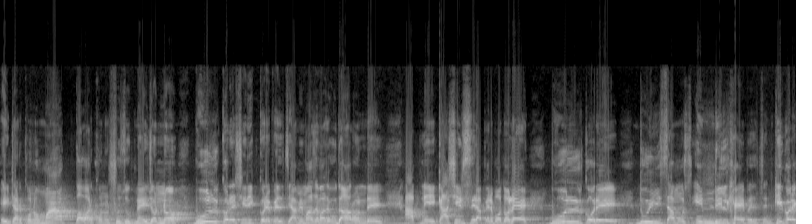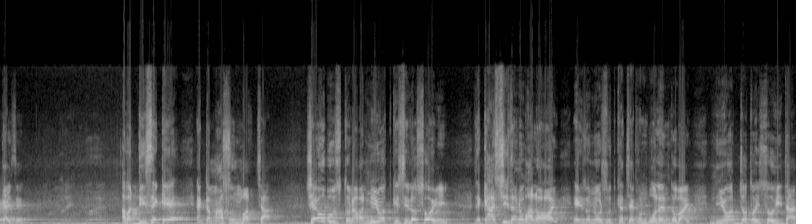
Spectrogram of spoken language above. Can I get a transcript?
এইটার কোনো মাপ পাওয়ার কোনো সুযোগ নেই। এই জন্য ভুল করে শিরিক করে ফেলছে। আমি মাঝে মাঝে উদাহরণ দেই। আপনি কাশির সিরাপের বদলে ভুল করে দুই চামচ ইন্ডিল খেয়ে ফেলছেন। কি করে খাইছেন? আবার দিছে কে? একটা মাসুম বাচ্চা। সেও বুঝতো না, আবার নিয়ত কি ছিল সহি? যে কাশি যেন ভালো হয়, এই জন্য ওষুধ খাচ্ছে। এখন বলেন তো ভাই, নিয়ত যতই সহি থাক,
